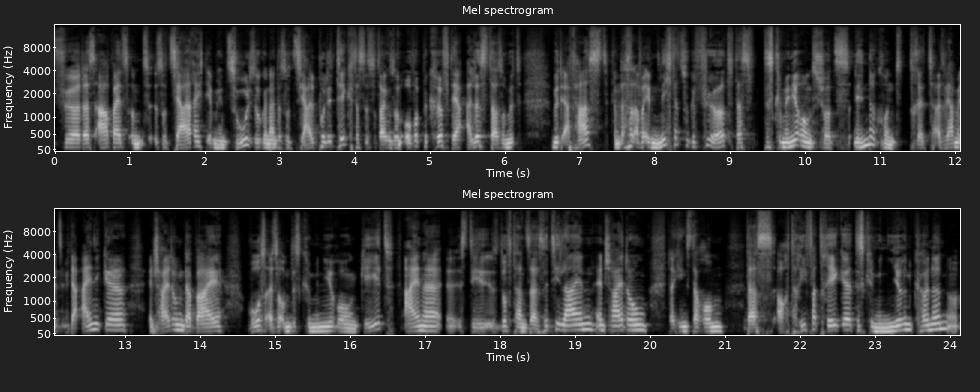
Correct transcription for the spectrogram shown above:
für das Arbeits- und Sozialrecht eben hinzu, die sogenannte Sozialpolitik. Das ist sozusagen so ein Oberbegriff, der alles da so mit, mit erfasst. Das hat aber eben nicht dazu geführt, dass Diskriminierungsschutz in den Hintergrund tritt. Also wir haben jetzt wieder einige Entscheidungen dabei, wo es also um Diskriminierung geht. Eine ist die Lufthansa Cityline Entscheidung. Da ging es darum, dass auch Tarifverträge diskriminieren können.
